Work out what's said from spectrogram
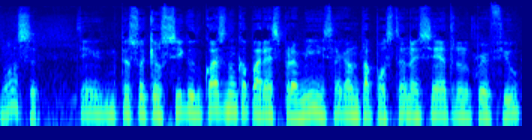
nossa, tem uma pessoa que eu sigo, quase nunca aparece para mim. Será que ela não tá postando? Aí você entra no perfil,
